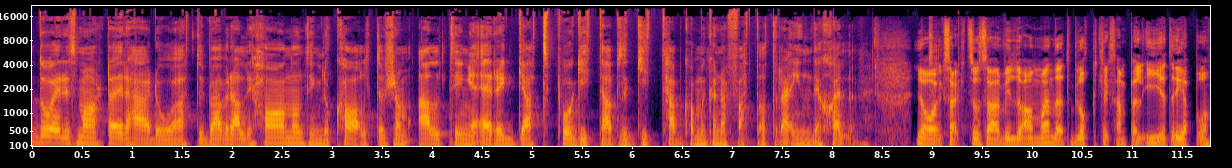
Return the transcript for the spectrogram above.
då är det smarta i det här då att du behöver aldrig ha någonting lokalt eftersom allting är reggat på GitHub så GitHub kommer kunna fatta att dra in det själv. Ja, exakt. Så, så här, vill du använda ett block till exempel i ett repo,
